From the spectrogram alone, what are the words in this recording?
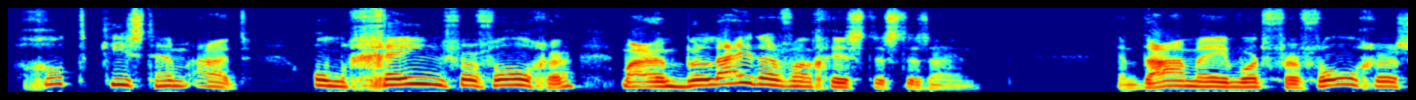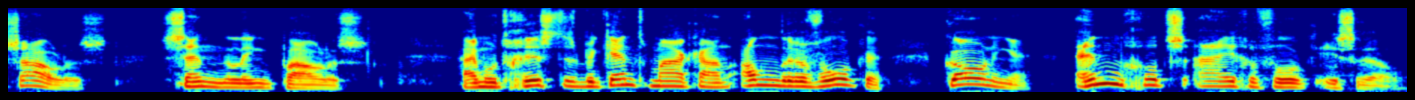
God kiest hem uit om geen vervolger, maar een beleider van Christus te zijn. En daarmee wordt vervolger Saulus, zendeling Paulus. Hij moet Christus bekendmaken aan andere volken, koningen en Gods eigen volk Israël.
